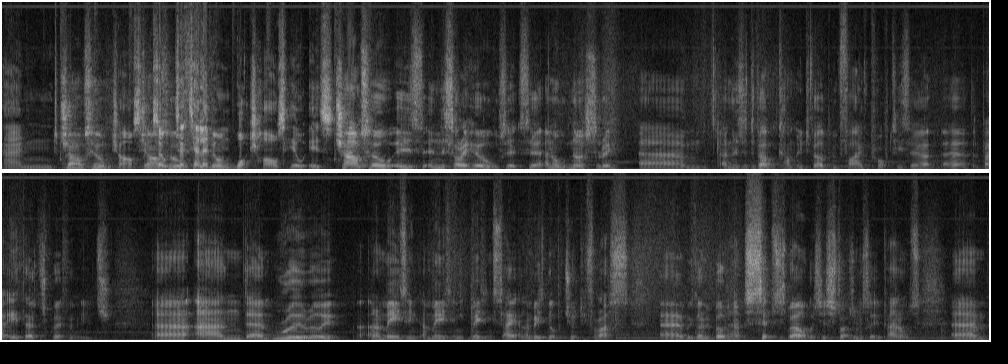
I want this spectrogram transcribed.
and Charles Hill. Charles Hill. Charles so Hill. t- tell everyone what Charles Hill is. Charles Hill is in the Surrey Hills. It's uh, an old nursery, um, and there's a development company developing five properties there, uh, but about 8,000 square foot each. Uh, and um, really, really an amazing, amazing, amazing site, an amazing opportunity for us. Uh, we're going to be building out SIPs as well, which is structural insulated panels. Um,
